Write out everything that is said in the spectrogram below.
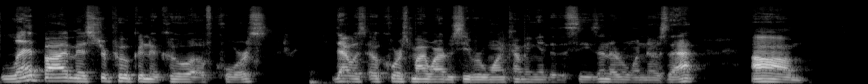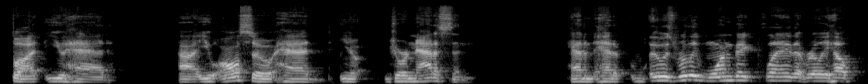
led by Mr. Puka Nacua, of course. That was, of course, my wide receiver one coming into the season. Everyone knows that. Um, but you had uh, you also had, you know, Jordan Addison had had it was really one big play that really helped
